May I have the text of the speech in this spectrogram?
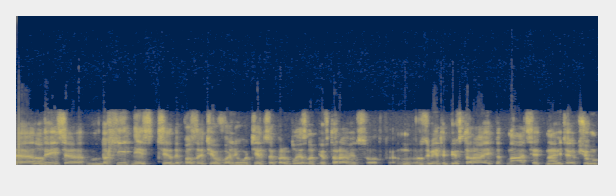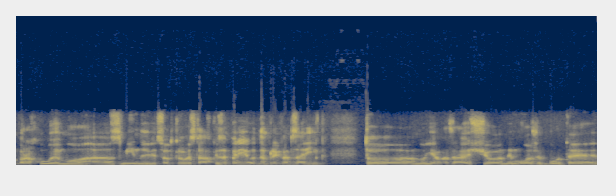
Е, Ну, дивіться, дохідність депозитів в валюті це приблизно півтора відсотка. Ну, Розумієте, півтора і 15, навіть якщо ми порахуємо е, зміни відсоткової ставки за період, наприклад, за рік, то ну я вважаю, що не може бути е,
